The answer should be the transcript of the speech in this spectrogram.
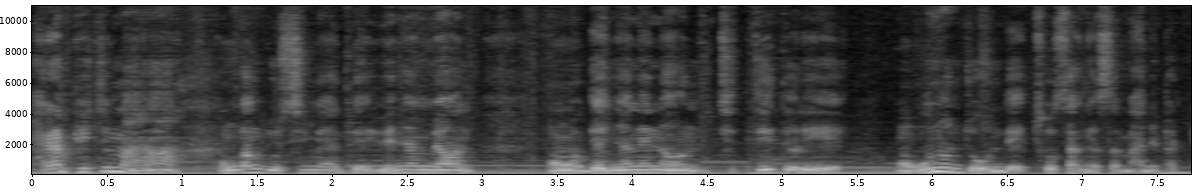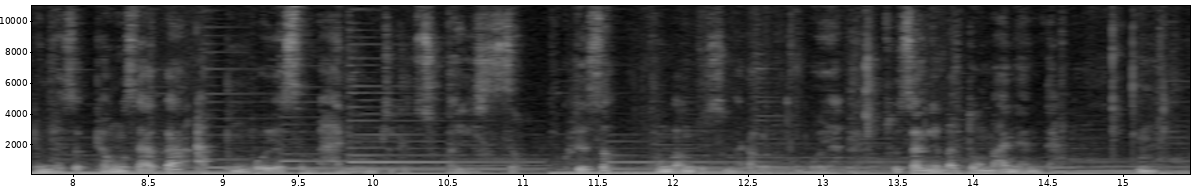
바람 피지 마. 건강 조심해야 돼. 왜냐면 어, 내년에는 GT들이 어, 운은 좋은데 조상에서 많이 발동해서 병사가 아픈 거여서 많이 움직일 수가 있어. 그래서 건강 조심하라고 했던 거야. 조상이 발동 많이 한다. 응.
